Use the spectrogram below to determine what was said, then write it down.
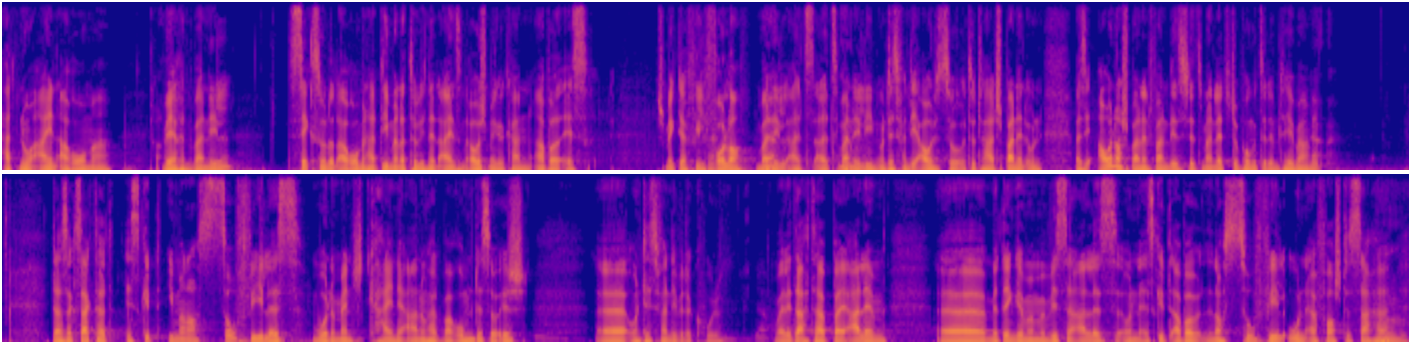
hat nur ein Aroma. Krass. Während Vanille 600 Aromen hat, die man natürlich nicht einzeln rausschmecken kann, aber es schmeckt ja viel voller Vanille als, als Ja. Vanillin. Und das fand ich auch so total spannend. Und was ich auch noch spannend fand, das ist jetzt mein letzter Punkt zu dem Thema, Ja. dass er gesagt hat, es gibt immer noch so vieles, wo der Mensch keine Ahnung hat, warum das so ist. Äh, und das fand ich wieder cool. Weil ich dachte hab, bei allem, äh, wir denken immer, wir wissen alles und es gibt aber noch so viel unerforschte Sachen. Mhm.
